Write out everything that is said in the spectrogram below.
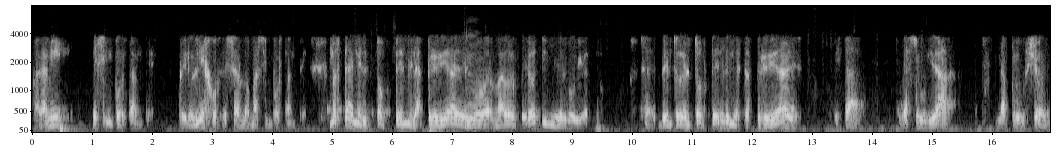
para mí es importante, pero lejos de ser lo más importante. No está en el top ten de las prioridades del mm. gobernador Perotti ni del gobierno. O sea, dentro del top ten de nuestras prioridades está la seguridad, la producción,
